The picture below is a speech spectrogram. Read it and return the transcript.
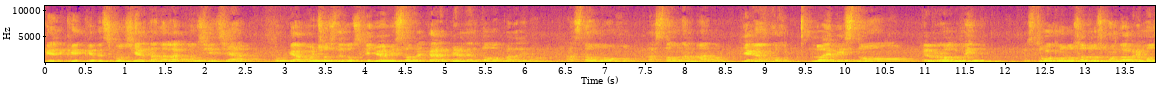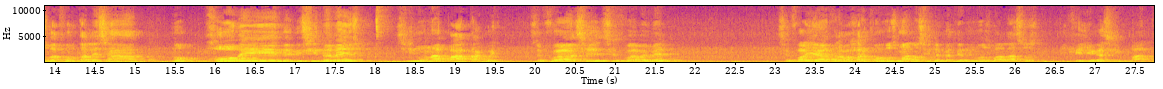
Que, que desconciertan a la conciencia, porque a muchos de los que yo he visto recaer pierden todo, padrino hasta un ojo, hasta una mano, llegan a cojo. Lo he visto, el Rodwin estuvo con nosotros cuando abrimos la fortaleza, ¿no? Joven, de 19 años, sin una pata, güey. Se fue a, se, fue a beber, se fue allá a trabajar con los malos y le metieron unos balazos y que llega sin pata.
